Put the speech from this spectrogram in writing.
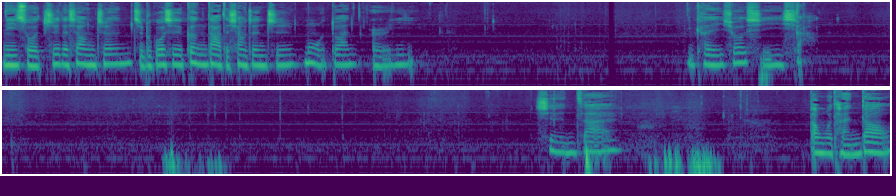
你所知的象征，只不过是更大的象征之末端而已。你可以休息一下。现在，当我谈到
